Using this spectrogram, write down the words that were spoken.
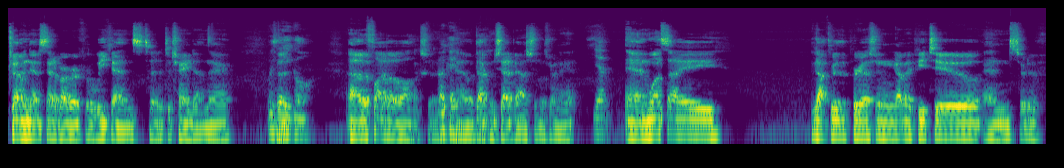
traveling down to Santa Barbara for weekends to, to train down there. With So- Eagle. Uh, with Fly Above All actually. Okay. You know, back when Chad Bastian was running it. Yep. And once I got through the progression, got my P2, and sort of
